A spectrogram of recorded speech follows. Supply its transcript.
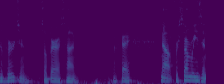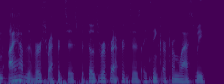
the virgin shall bear a son. Okay? Now, for some reason, I have the verse references, but those verse references I think are from last week.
